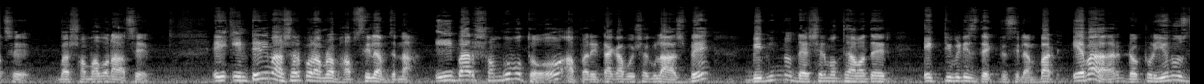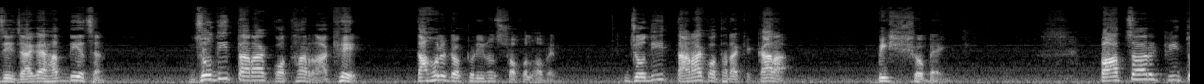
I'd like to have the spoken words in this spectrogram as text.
আছে বা সম্ভাবনা আছে? এই ইন্টারিম আসার পর আমরা ভাবছিলাম যে না, এইবার সম্ভবত আপনার এই টাকা পয়সাগুলো আসবে। বিভিন্ন দেশের মধ্যে আমাদের অ্যাক্টিভিটিস দেখতেছিলাম। বাট এবার ডক্টর ইউনুস যে জায়গায় হাত দিয়েছেন, যদি তারা কথা রাখে, তাহলে ডক্টর ইউনুস সফল হবেন। যদি তারা কথা রাখে, কারা? বিশ্ব ব্যাংক। পাচারকৃত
